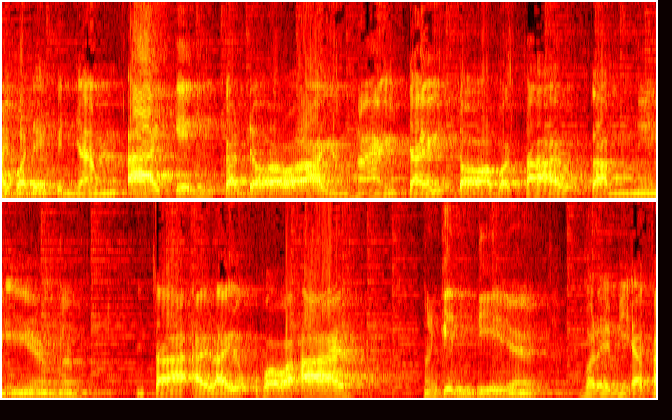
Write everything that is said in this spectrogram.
ายบ่ได้เป็นหยังอายเก่งกระดอยังหายใจต่อบ่ตายกำนี้ตาอะไรเพราะว่าอายมันกินดีบ่ได้มีอาก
